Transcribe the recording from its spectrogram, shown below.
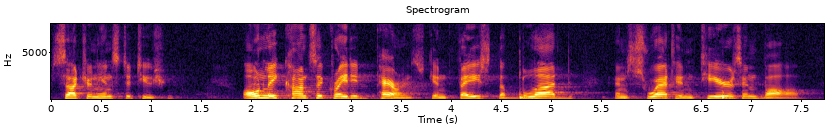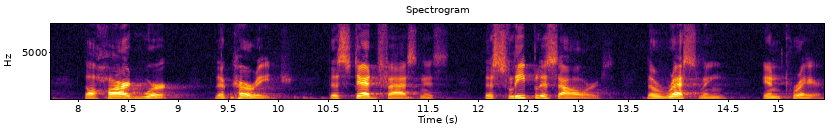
such an institution. Only consecrated parents can face the blood and sweat and tears involved, the hard work, the courage, the steadfastness, the sleepless hours, the wrestling in prayer.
